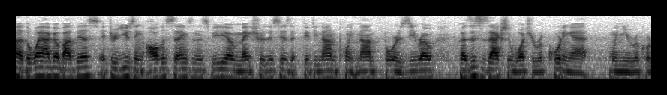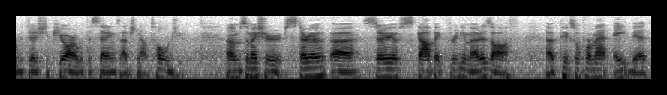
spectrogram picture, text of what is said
uh, the way I go by this, if you're using all the settings in this video, make sure this is at 59.940 because this is actually what you're recording at when you record with HD PVR with the settings I just now told you. Um, so make sure stereo uh, stereoscopic 3D mode is off, uh, pixel format 8-bit,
